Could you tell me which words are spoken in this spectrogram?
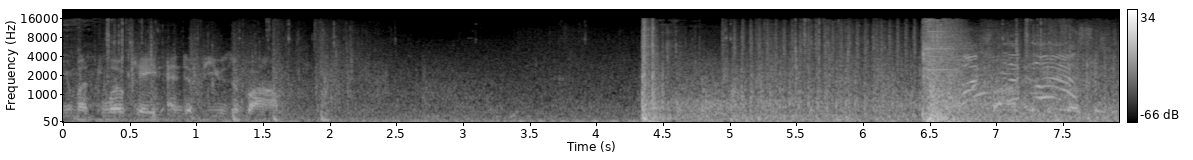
You must locate and defuse a bomb. Bomb has been located.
